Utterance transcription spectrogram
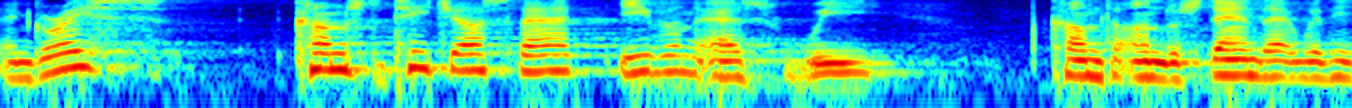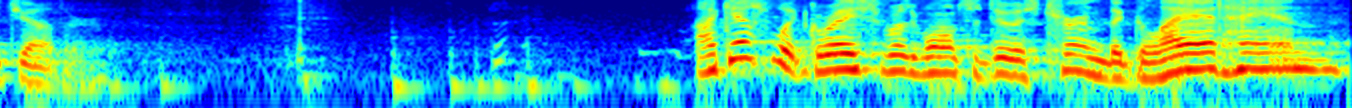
And grace comes to teach us that even as we come to understand that with each other. I guess what grace really wants to do is turn the glad hand.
